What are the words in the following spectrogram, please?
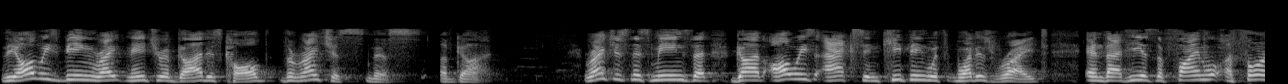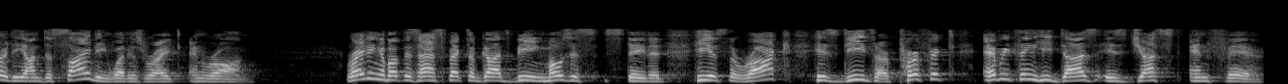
The always being right nature of God is called the righteousness of God. Righteousness means that God always acts in keeping with what is right and that he is the final authority on deciding what is right and wrong. Writing about this aspect of God's being, Moses stated, He is the rock, His deeds are perfect, everything He does is just and fair.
